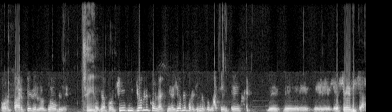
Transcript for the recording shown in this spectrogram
por parte de los dobles. Sí. O sea, porque yo hablé con la yo hablé por ejemplo con la gente de, de, de, de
